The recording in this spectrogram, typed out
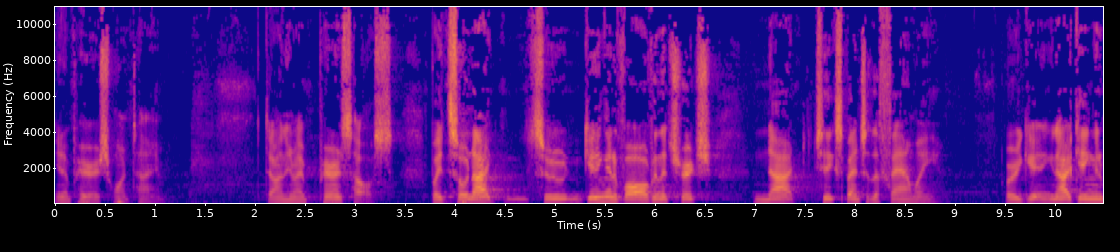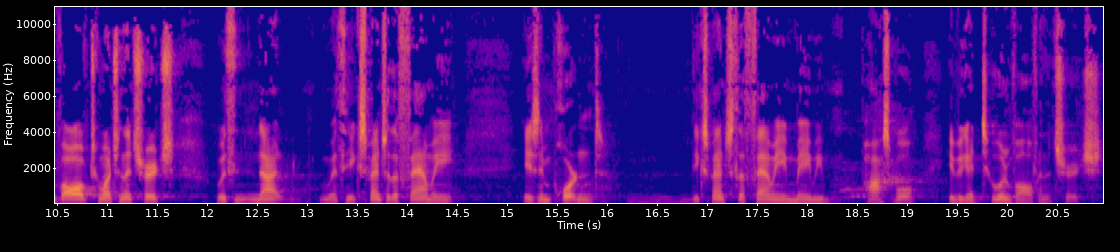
in a parish one time down in my parents' house. But so not so getting involved in the church not to the expense of the family or getting, not getting involved too much in the church with not with the expense of the family is important. The expense of the family may be possible if you get too involved in the church.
